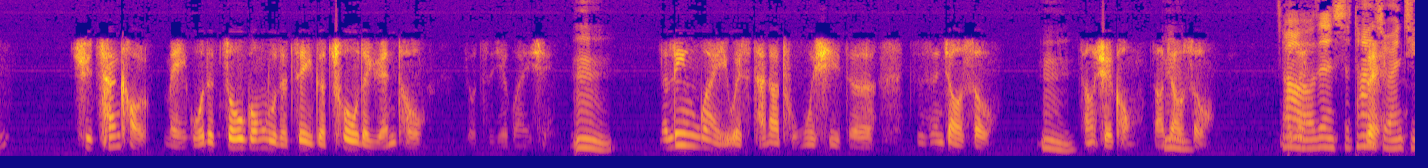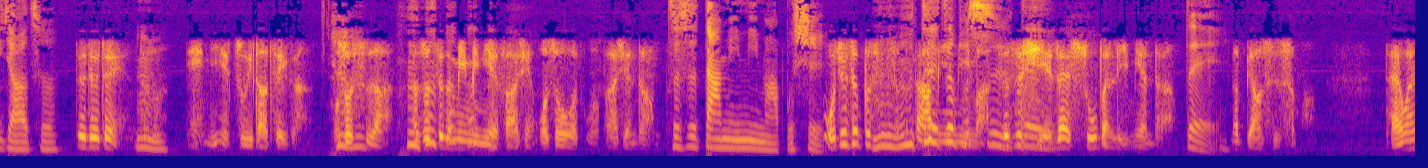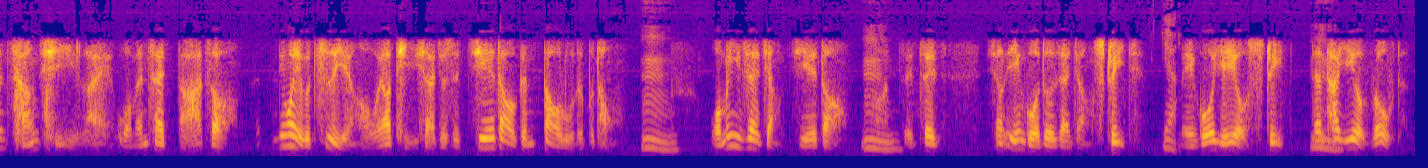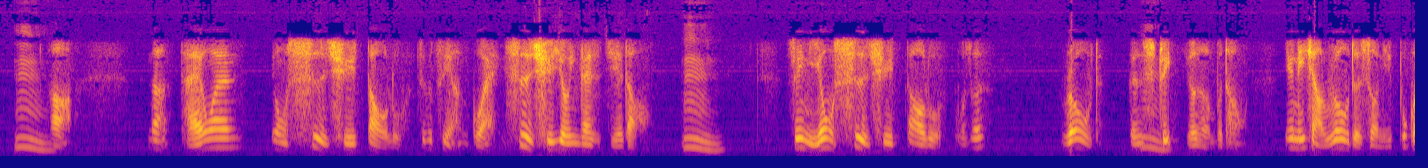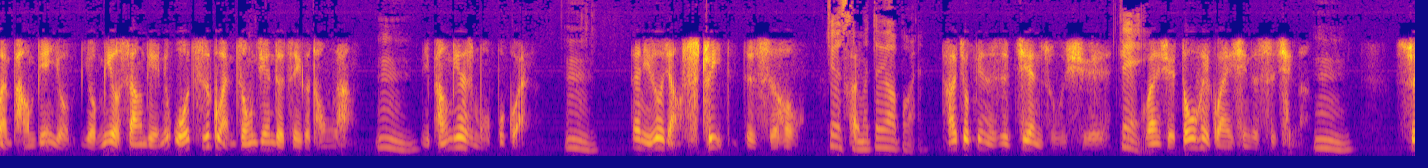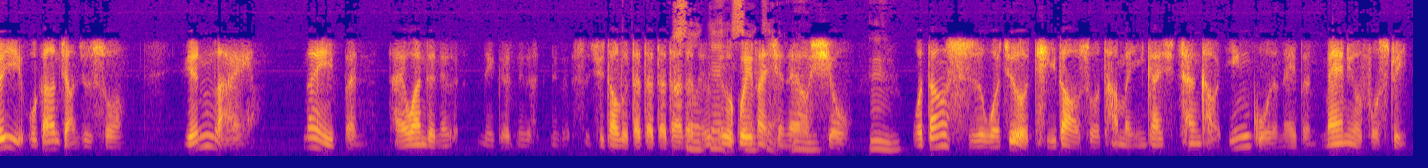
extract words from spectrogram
去参考美国的州公路的这个错误的源头有直接关系。嗯。那另外一位是台大土木系的资深教授嗯，张学孔张教授，啊，我认识，他很喜欢骑脚踏车。对对对，他嗯说：“哎，你也注意到这个？”我说：“是啊。”他说：“这个秘密你也发现？”我说：“我我发现到。这是大秘密吗？不是。我觉得这不是什么大秘密嘛，这是写在书本里面的。对，那表示什么？台湾长期以来我们在打造，另外有个字眼哦，我要提一下，就是街道跟道路的不同。嗯我们一直在讲街道，嗯啊，在在像英国都是在讲 street，Yeah 美国也有 street，但它也有 road 嗯啊。那台湾用市区道路这个字眼很怪，市区又应该是街道，嗯所以你用市区道路，我说 road 跟嗯 street 有什么不同？因为你讲 road 的时候，你不管旁边有有没有商店，我只管中间的这个通廊，嗯你旁边是什么我不管。嗯，但你如果讲 street 的时候，就什么都要管。它就变成是建筑学、对景观学都会关心的事情了。嗯所以我刚刚讲就是说，原来那一本台湾的那个、那个、那个、那个市区道路哒哒哒哒的那个那个规范，现在要修。嗯。我当时我就有提到说，他们应该去参考英国的那一本《Manual for Street》。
